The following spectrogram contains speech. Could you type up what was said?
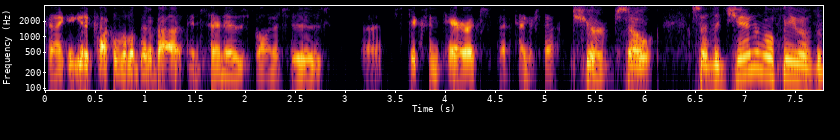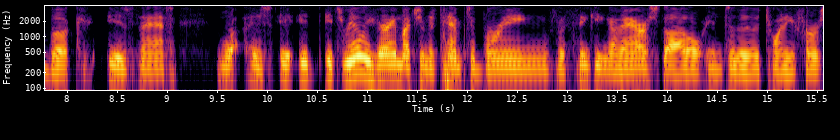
can I get you to talk a little bit about incentives, bonuses, uh, sticks and carrots, that kind of stuff? Sure. So so the general theme of the book is that it's really very much an attempt to bring the thinking of Aristotle into the 21st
